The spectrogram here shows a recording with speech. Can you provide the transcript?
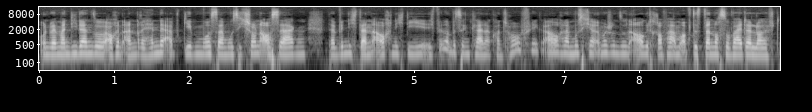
Und wenn man die dann so auch in andere Hände abgeben muss, da muss ich schon auch sagen, da bin ich dann auch nicht die, ich bin so ein bisschen ein kleiner Control-Freak auch, da muss ich ja immer schon so ein Auge drauf haben, ob das dann noch so weiterläuft,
